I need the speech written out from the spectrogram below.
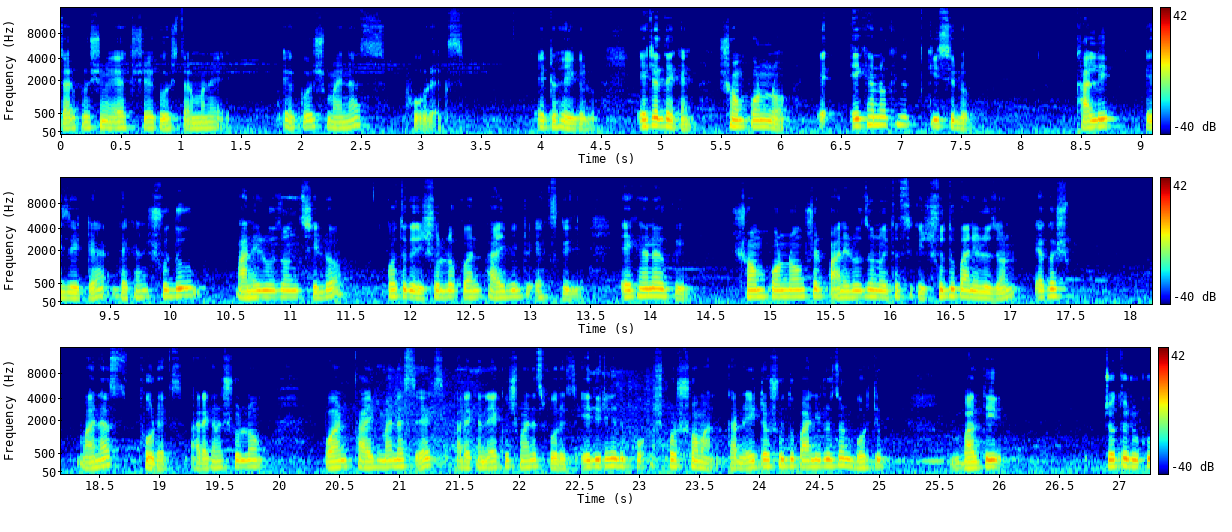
চার পয়েন্ট একশো একুশ, তার মানে একুশ মাইনাস ফোর এক্স। এটা হয়ে গেল। এটা দেখেন, সম্পূর্ণ। এখানেও কিন্তু কী ছিল? খালি এই যেটা, দেখেন, শুধু পানির ওজন ছিল কত কেজি? ষোলো point five into X KG. এখানেও কি? সম্পূর্ণ অংশের পানির ওজন হইতেছে কি? শুধু পানির ওজন, একুশ মাইনাস ফোর এক্স। আর এখানে ষোলো পয়েন্ট ফাইভ মাইনাস এক্স, আর এখানে একুশ মাইনাস ফোর এক্স। এই দুটো কিন্তু পরস্পর সমান, কারণ এইটাও শুধু পানির ওজন, ভর্তি বালতির যতটুকু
